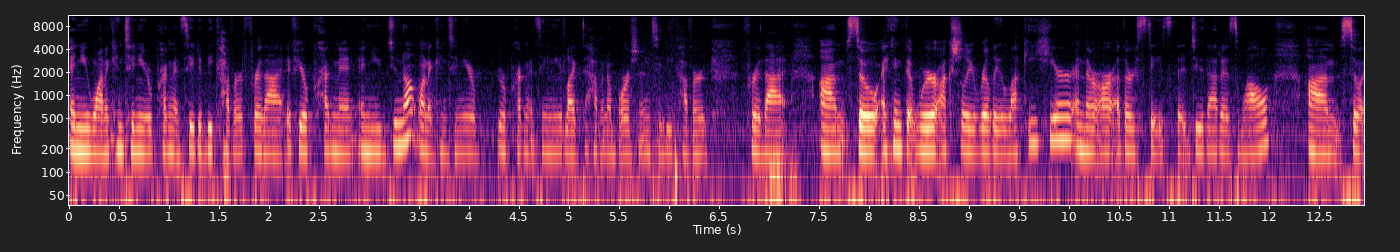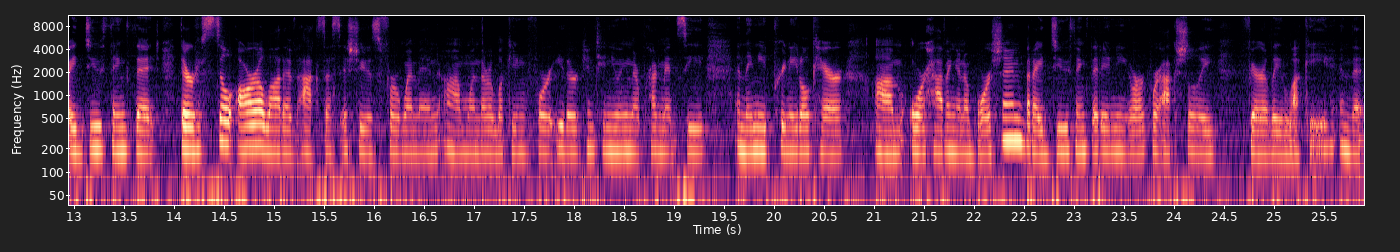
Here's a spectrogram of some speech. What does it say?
and you want to continue your pregnancy to be covered for that. If you're pregnant and you do not want to continue your, your pregnancy and you'd like to have an abortion to be covered for that. Um, so I think that we're actually really lucky here, and there are other states that do that as well. Um, so I do think that there still are a lot of access issues for women um, when they're looking for either continuing their pregnancy and they need prenatal care um, or having an abortion. But I do think that in New York, we're actually fairly lucky in that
